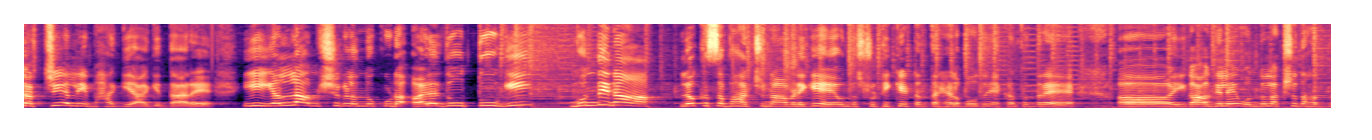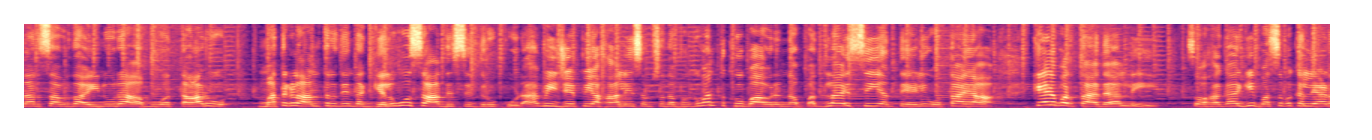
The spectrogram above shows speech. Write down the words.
ಚರ್ಚೆಯಲ್ಲಿ ಭಾಗಿಯಾಗಿದ್ದಾರೆ, ಈ ಎಲ್ಲ ಅಂಶಗಳನ್ನು ಕೂಡ ಅಳೆದು ತೂಗಿ ಮುಂದಿನ ಲೋಕಸಭಾ ಚುನಾವಣೆಗೆ ಒಂದಷ್ಟು ಟಿಕೆಟ್ ಅಂತ ಹೇಳ್ಬೋದು. ಯಾಕಂತಂದರೆ ಈಗಾಗಲೇ ಒಂದು ಲಕ್ಷದ ಹದಿನಾರು ಸಾವಿರದ ಐನೂರ ಮೂವತ್ತಾರು ಮತಗಳ ಅಂತರದಿಂದ ಗೆಲುವು ಸಾಧಿಸಿದ್ರು ಕೂಡ ಬಿಜೆಪಿಯ ಹಾಲಿ ಸಂಸದ ಭಗವಂತ ಖೂಬಾ ಅವರನ್ನು ಬದಲಾಯಿಸಿ ಅಂತ ಹೇಳಿ ಒತ್ತಾಯ ಕೇಳಿ ಬರ್ತಾ ಇದೆ ಅಲ್ಲಿ. ಸೊ ಹಾಗಾಗಿ ಬಸವ ಕಲ್ಯಾಣ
